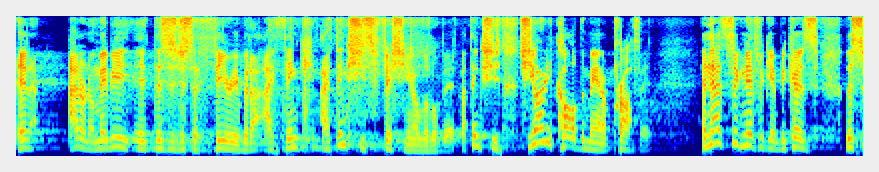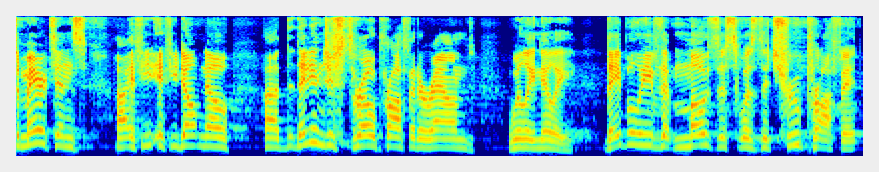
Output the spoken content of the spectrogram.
And I don't know, maybe it, this is just a theory, but I think, I think she's fishing a little bit. I think she's, she already called the man a prophet. And that's significant because the Samaritans, uh, if, you, if you don't know, uh, they didn't just throw prophet around willy nilly. They believed that Moses was the true prophet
